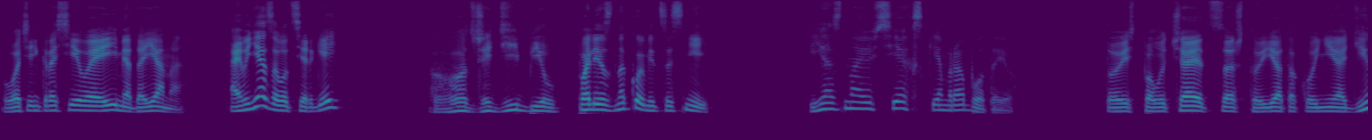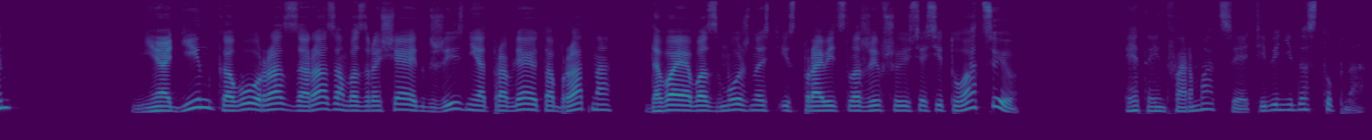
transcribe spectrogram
Очень красивое имя, Даяна. А меня зовут Сергей. Вот же дебил, полез знакомиться с ней. Я знаю всех, с кем работаю. То есть получается, что я такой не один? Не один, кого раз за разом возвращают к жизни и отправляют обратно, давая возможность исправить сложившуюся ситуацию? Эта информация тебе недоступна.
